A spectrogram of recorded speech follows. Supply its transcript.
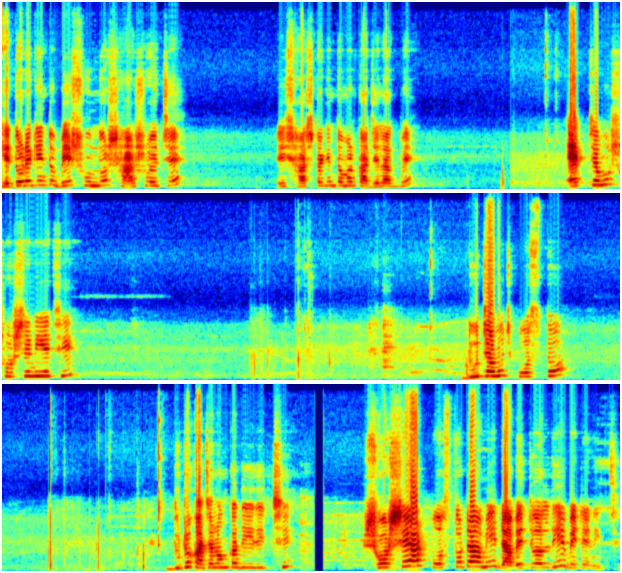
ভেতরে কিন্তু বেশ সুন্দর শ্বাস হয়েছে। এই শ্বাসটা কিন্তু আমার কাজে লাগবে। এক চামচ সর্ষে নিয়েছি। দু চামচ পোস্ত। দুটো কাঁচা লঙ্কা দিয়ে দিচ্ছি। সর্ষে আর পোস্তটা আমি ডাবের জল দিয়ে বেটে নিচ্ছি।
